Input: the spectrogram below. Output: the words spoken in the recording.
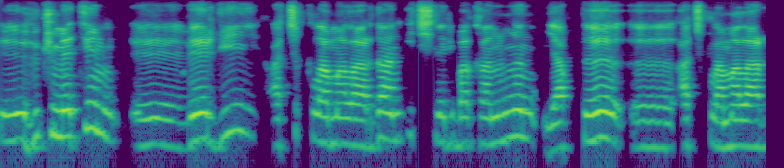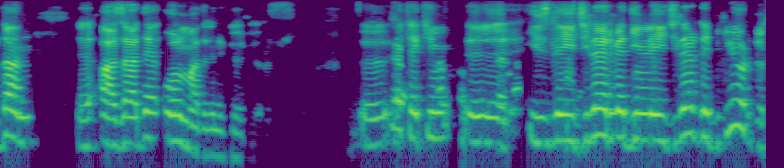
e, hükümetin e, verdiği açıklamalardan, İçişleri Bakanı'nın yaptığı e, açıklamalardan e, azade olmadığını görüyoruz. E. Nitekim e, izleyiciler ve dinleyiciler de biliyordur.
